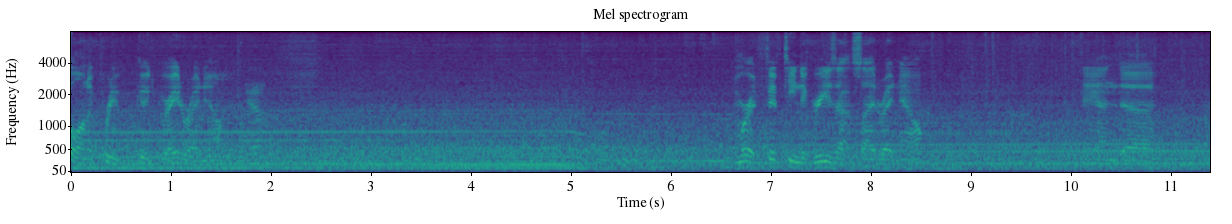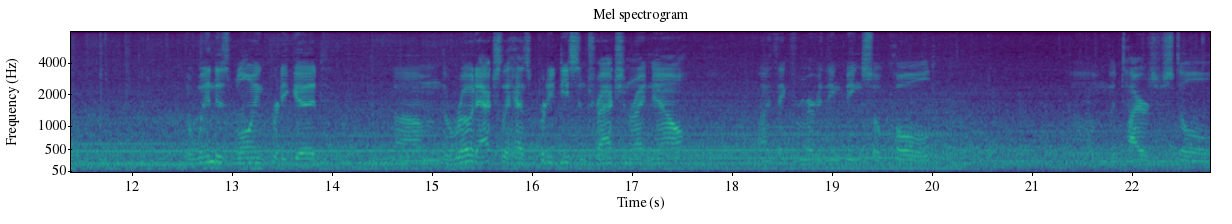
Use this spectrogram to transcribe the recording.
Mean, a pretty good grade right now. Yeah. We're at 15 degrees outside right now, and uh, the wind is blowing pretty good. Um, the road actually has pretty decent traction right now. I think from everything being so cold, um, the tires are still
